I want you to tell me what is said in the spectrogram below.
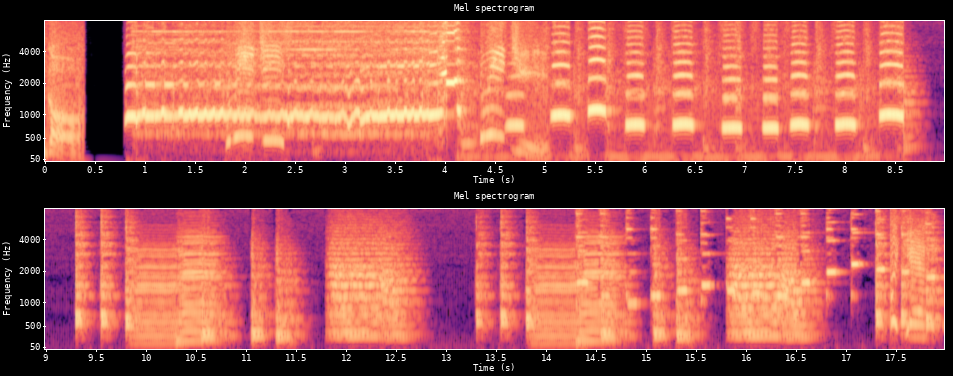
Go. Luigi! Luigi! Oh, yeah!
